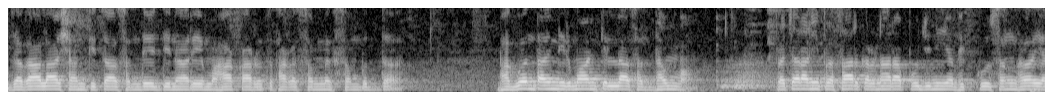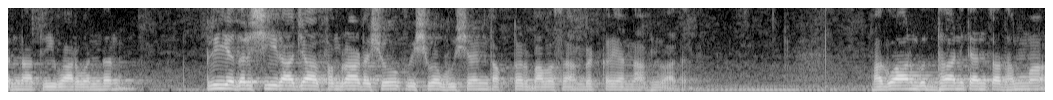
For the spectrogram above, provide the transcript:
जगाला शांतीचा संदेश देणारे महाकारुण तथागत सम्यक संबुद्ध भगवंताने निर्माण केलेला सद्धम्म प्रचार आणि प्रसार करणारा पूजनीय भिक्खू संघ यांना त्रिवार वंदन. प्रियदर्शी राजा सम्राट अशोक विश्वभूषण डॉक्टर बाबासाहेब आंबेडकर यांना अभिवादन. भगवान बुद्ध आणि त्यांचा धम्म.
